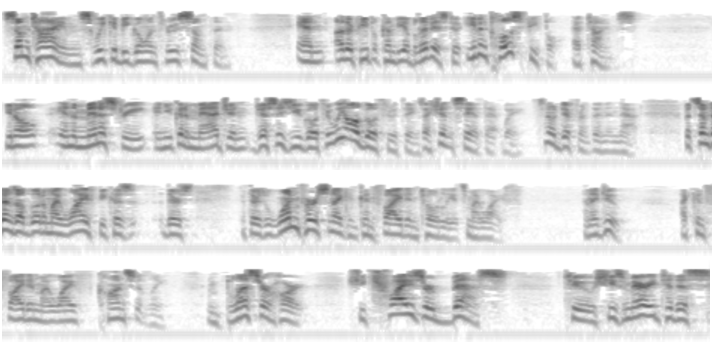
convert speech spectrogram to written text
Sometimes we could be going through something and other people can be oblivious to it, even close people at times. You know, in the ministry, and you can imagine, just as you go through, we all go through things. I shouldn't say it that way. It's no different than in that. But sometimes I'll go to my wife because there's, if there's one person I can confide in totally, it's my wife. And I do. I confide in my wife constantly. And bless her heart. She tries her best to, she's married to this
